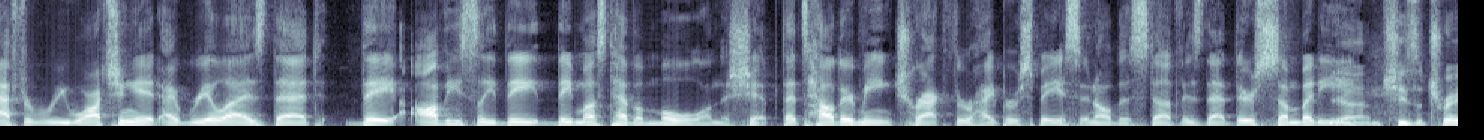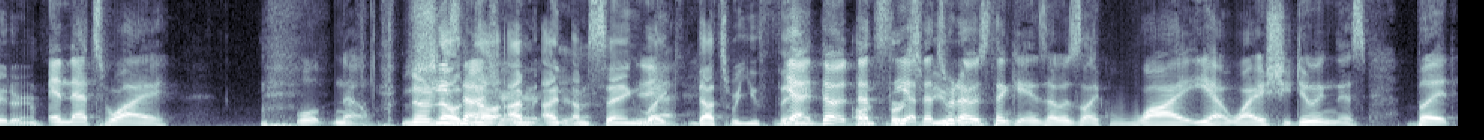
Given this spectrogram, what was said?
after rewatching it, I realized that they obviously they they must have a mole on the ship. That's how they're being tracked through hyperspace and all this stuff. Is that there's somebody, Yeah, she's a traitor. and that's why. Well, no, No, no, no. I'm I'm, I'm saying Yeah. like that's what you think. yeah, no, that's yeah, that's what I was thinking. Is I was like, why? Yeah, why is she doing this? But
